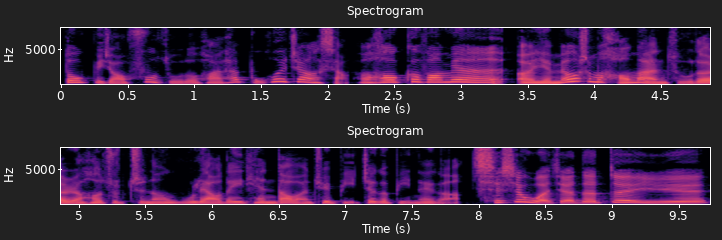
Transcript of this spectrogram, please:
都比较富足的话，他不会这样想，然后各方面呃也没有什么好满足的，然后就只能无聊的一天到晚去比这个比那个。其实我觉得对于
